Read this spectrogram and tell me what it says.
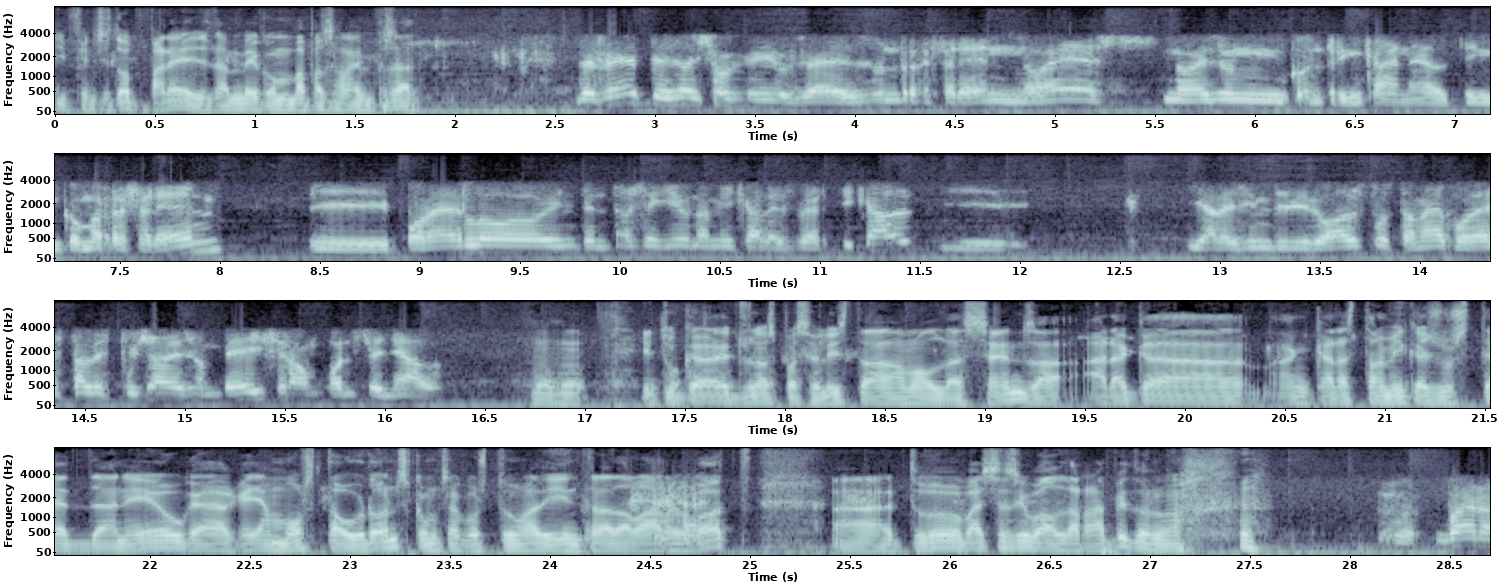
i fins i tot per ell, també, com va passar l'any passat. De fet, és això que dius, eh? és un referent, no és, no és un contrincant, eh? el tinc com a referent i poder-lo intentar seguir una mica les verticals i, i a les individuals pues, també poder estar a les pujades amb ell serà un bon senyal. Uh -huh. I tu que ets un especialista amb el descens, ara que encara està una mica justet de neu, que, que hi ha molts taurons, com s'acostuma a dir dintre de l'argot, uh, tu baixes igual de ràpid o no? Bueno,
